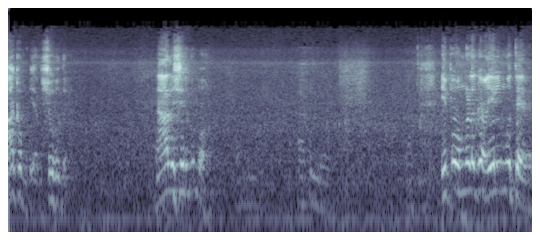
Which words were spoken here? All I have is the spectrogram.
பார்க்க முடியாது ஷுஹுதுல. நாலு ஷிருக்கும் போகணும் பார்க்க முடியாது இப்போ உங்களுக்கு இல்மு தேவை.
